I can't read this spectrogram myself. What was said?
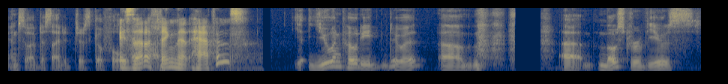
and so I've decided to just go full. Is that a thing that happens? Y- you and Cody do it. Um, uh, most reviews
